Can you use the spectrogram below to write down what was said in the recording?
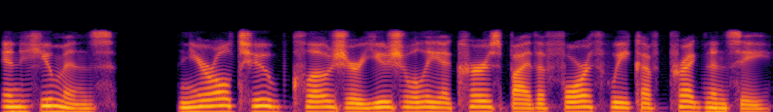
In humans, Neural tube closure usually occurs by the fourth week of pregnancy.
